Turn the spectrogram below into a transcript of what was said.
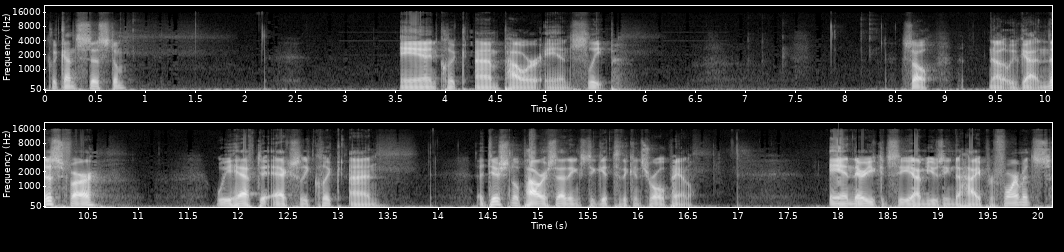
click on system, and click on power and sleep. So now that we've gotten this far, we have to actually click on additional power settings to get to the control panel. And there you can see I'm using the high performance.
